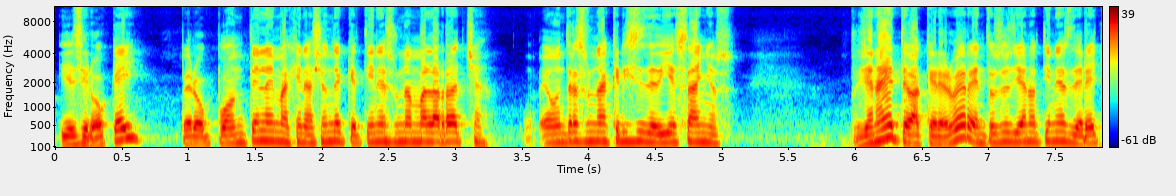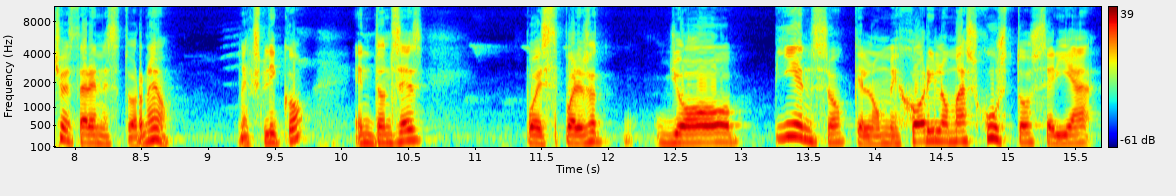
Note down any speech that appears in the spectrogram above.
y decir, ok, pero ponte en la imaginación de que tienes una mala racha, o entras en una crisis de 10 años, pues ya nadie te va a querer ver, entonces ya no tienes derecho a estar en ese torneo. ¿Me explico? Entonces, pues por eso yo pienso que lo mejor y lo más justo sería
